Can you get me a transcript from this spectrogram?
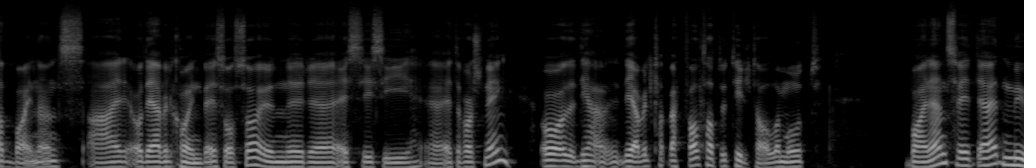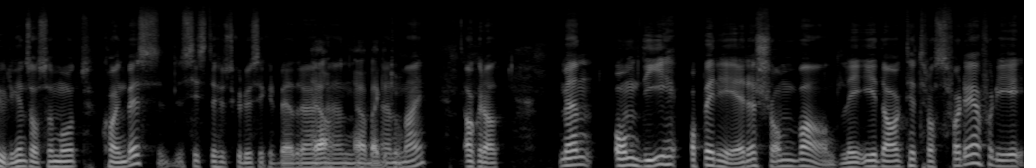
at Binance er, og det er vel Coinbase også, under eh, SEC-etterforskning. Eh, og de har, de har vel i hvert fall tatt ut tiltale mot Binance, vet jeg, muligens også mot Coinbase. Det siste husker du sikkert bedre ja, enn ja, en meg. Akkurat. Men om de opererer som vanlig i dag til tross for det, fordi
